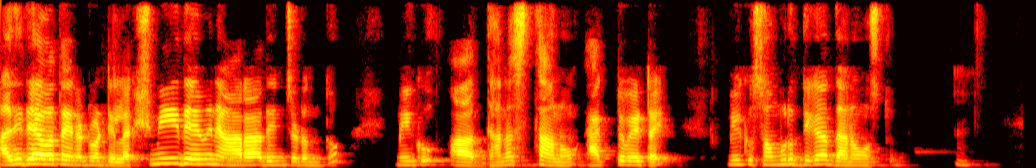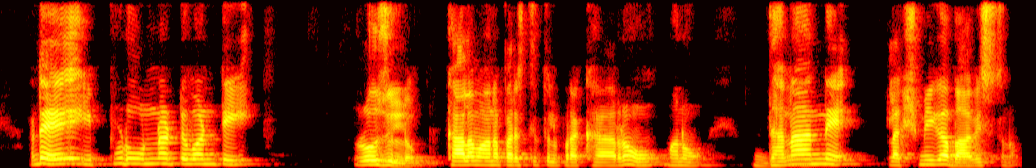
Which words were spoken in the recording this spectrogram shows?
అధిదేవత అయినటువంటి లక్ష్మీదేవిని ఆరాధించడంతో మీకు ఆ ధనస్థానం యాక్టివేట్ అయి మీకు సమృద్ధిగా ధనం వస్తుంది. అంటే ఇప్పుడు ఉన్నటువంటి రోజుల్లో కాలమాన పరిస్థితుల ప్రకారం మనం ధనాన్నే లక్ష్మిగా భావిస్తున్నాం.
